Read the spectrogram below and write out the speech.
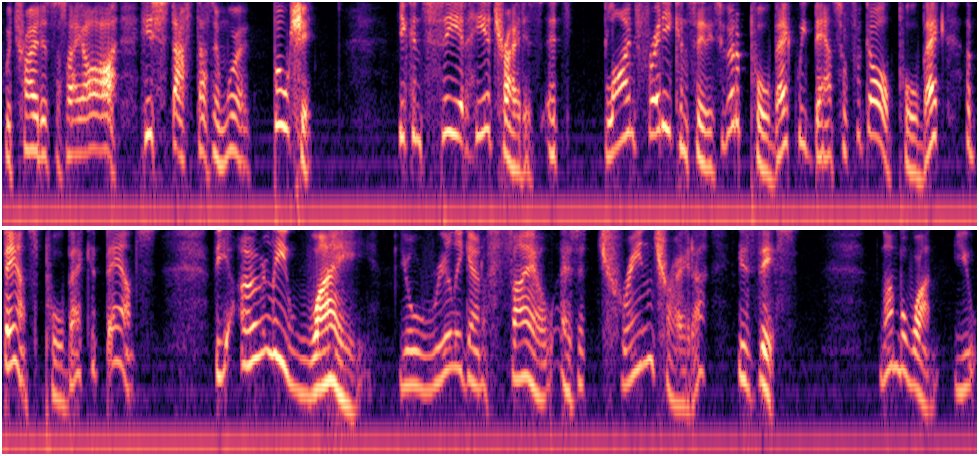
with traders to say oh his stuff doesn't work. Bullshit. You can see it here traders. It's blind Freddy can see this. We've got a pullback. We bounce off a gold pullback a bounce pullback a bounce. The only way you're really going to fail as a trend trader is this. Number one you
